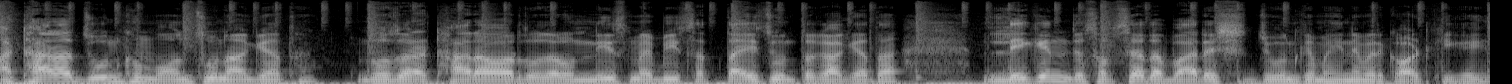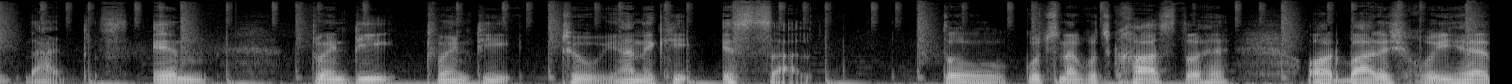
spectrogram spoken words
18 जून को मानसून आ गया था। 2018 और 2019 में भी 27 जून तक आ गया था। लेकिन जो सबसे ज़्यादा बारिश जून के महीने में रिकॉर्ड की गई, दैट इन 2022 यानी कि इस साल। तो कुछ ना कुछ खास तो है, और बारिश हुई है,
